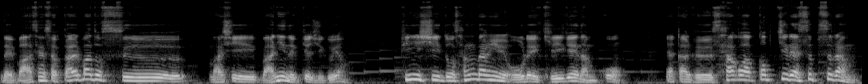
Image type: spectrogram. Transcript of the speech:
네, 맛에서 깔바도스 맛이 많이 느껴지고요. 피니쉬도 상당히 오래 길게 남고 약간 그 사과 껍질의 씁쓸함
